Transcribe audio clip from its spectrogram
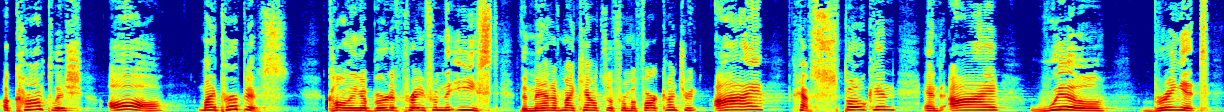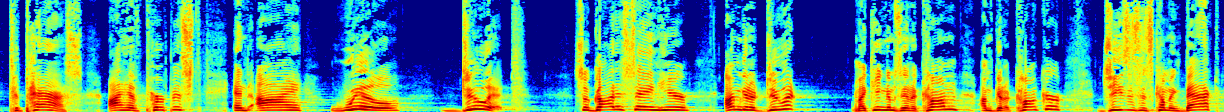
accomplish all my purpose. Calling a bird of prey from the east, the man of my counsel from a far country, I have spoken and I will bring it to pass. I have purposed and I will do it. So God is saying here, I'm going to do it. My kingdom's going to come. I'm going to conquer. Jesus is coming back.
